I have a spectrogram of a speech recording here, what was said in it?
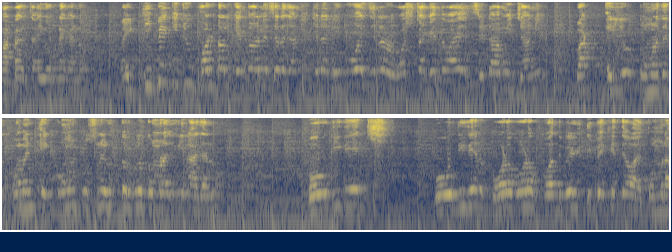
কাঁঠাল যাই হোক না কেন, ভাই, টিপে কিছু ফল টল খেতে হয় না, সেটা জানি, যেটা লেবু হয় যেটা রসটা খেতে হয়, সেটা আমি জানি বাট এই তোমাদের কমেন্ট এই কমন প্রশ্নের উত্তরগুলো তোমরা যদি না জানো বৌদিদের বৌদিদের বড় বড় কদবেল টিপে খেতে হয় তোমরা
